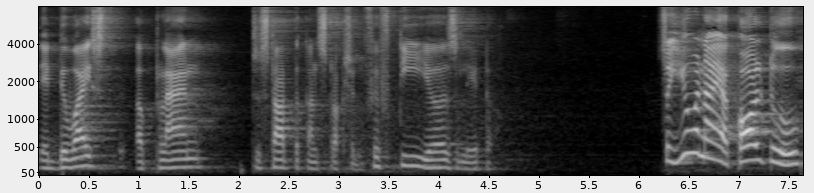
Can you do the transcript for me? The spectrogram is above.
they devised a plan to start the construction. 50 years later. So you and I are called to,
